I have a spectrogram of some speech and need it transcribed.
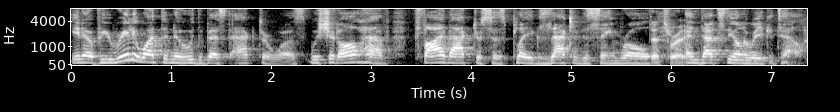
you know, if you really want to know who the best actor was, we should all have five actresses play exactly the same role. That's right. And that's the only way you can tell.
